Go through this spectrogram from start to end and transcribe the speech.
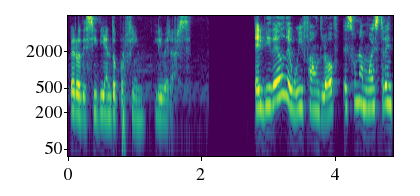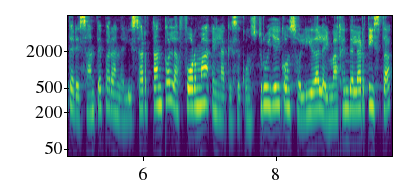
pero decidiendo por fin liberarse. El video de We Found Love es una muestra interesante para analizar tanto la forma en la que se construye y consolida la imagen del artista,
